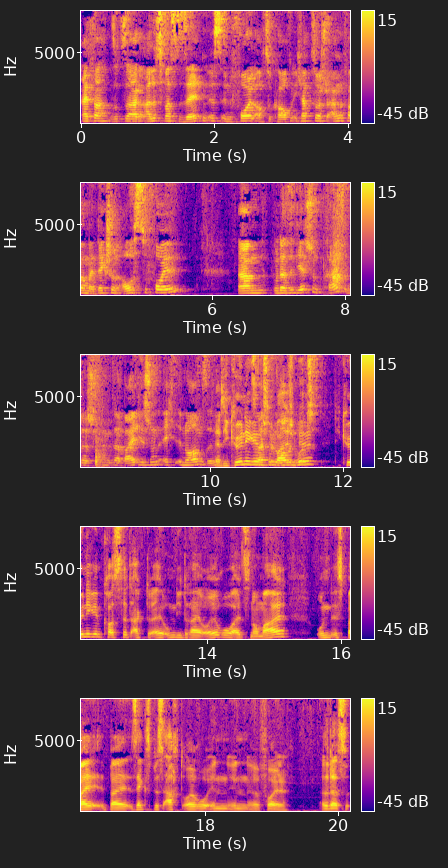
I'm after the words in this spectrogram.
einfach sozusagen alles, was selten ist, in Foil auch zu kaufen. Ich habe zum Beispiel angefangen, mein Deck schon auszufoilen. Ähm, und da sind jetzt schon Preisunterschiede mit dabei, die schon echt enorm sind. Ja, die Königin Zum zum Beispiel Beispiel, Robin Hood. die Königin kostet aktuell um die 3 Euro als normal und ist bei, bei 6 bis 8 Euro in, in äh, Foil. Also das,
